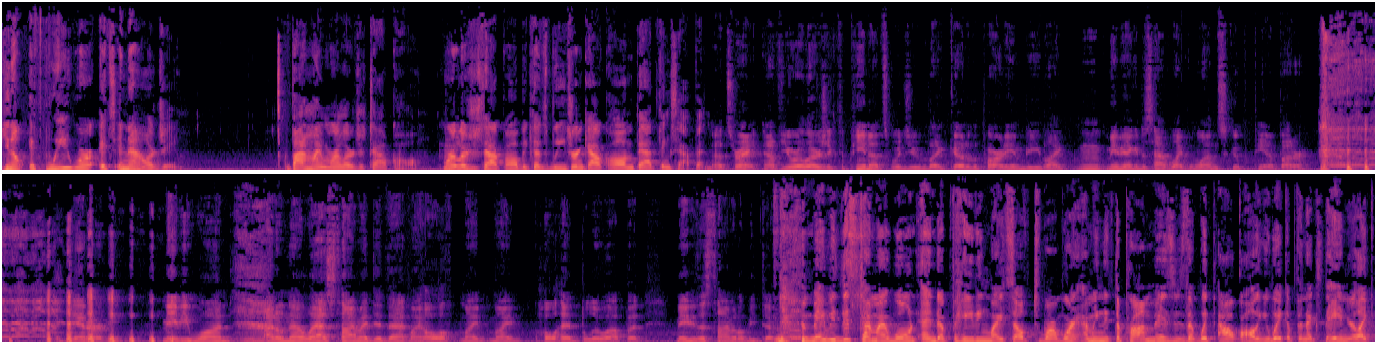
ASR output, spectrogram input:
you know if we were it's an allergy bottom line we're allergic to alcohol we're allergic to alcohol because we drink alcohol and bad things happen That's right. Now, if you were allergic to peanuts, would you like go to the party and be like, mm, maybe I can just have like one scoop of peanut butter? it can't hurt me. Maybe one. I don't know. Last time I did that, my whole my my whole head blew up. But maybe this time it'll be different. maybe this time I won't end up hating myself tomorrow morning. I mean, the problem is, is that with alcohol, you wake up the next day and you're like,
